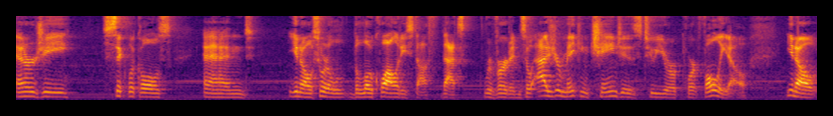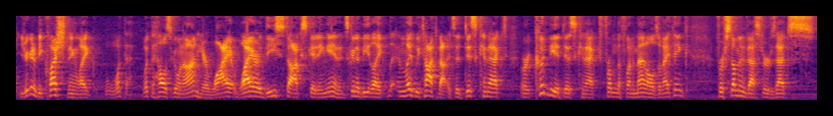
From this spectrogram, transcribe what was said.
energy, cyclicals, and you know, sort of the low quality stuff that's reverted. And so as you're making changes to your portfolio, you know, you're going to be questioning like, what the what the hell is going on here? Why why are these stocks getting in? It's going to be like, and like we talked about, it's a disconnect, or it could be a disconnect from the fundamentals. And I think for some investors, that's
